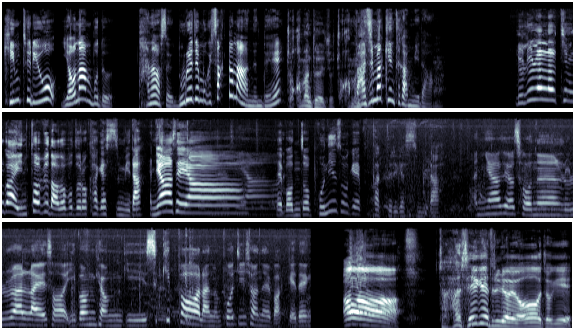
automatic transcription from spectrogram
김트리오 연안부두 다 나왔어요. 노래 제목이 싹 다 나왔는데 조금만 더 해줘. 조금만. 마지막 힌트 갑니다. 룰루랄라 팀과 인터뷰 나눠보도록 하겠습니다. 안녕하세요. 네, 먼저 본인 소개 부탁드리겠습니다. 안녕하세요. 저는 룰루랄라에서 이번 경기 skipper라는 포지션을 맡게 된 아, 자, 한 세 개 들려요. 저기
